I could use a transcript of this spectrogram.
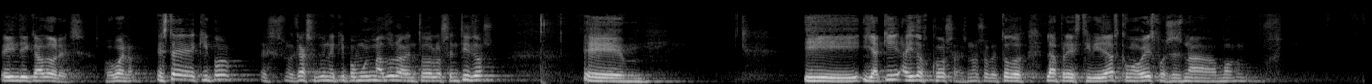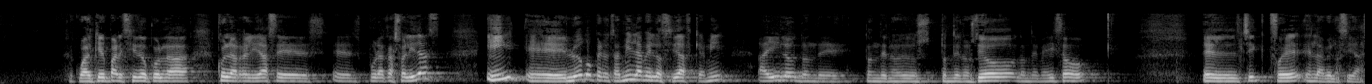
E indicadores. Pues bueno, este equipo es el caso de un equipo muy maduro en todos los sentidos. Eh, y, aquí hay dos cosas, ¿no? Sobre todo la predictividad, como veis, pues es una. Cualquier parecido con la, con la realidad es, pura casualidad. Y eh, luego, pero también la velocidad, que a mí ahí lo, donde, donde, nos, donde nos dio, donde me hizo el chic fue en la velocidad.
